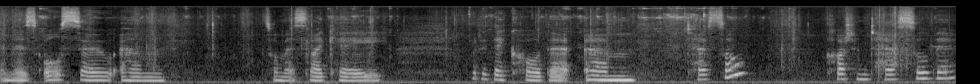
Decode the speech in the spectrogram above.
And there's also, um, it's almost like a, what do they call that? Um, tassel? Cotton tassel there.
